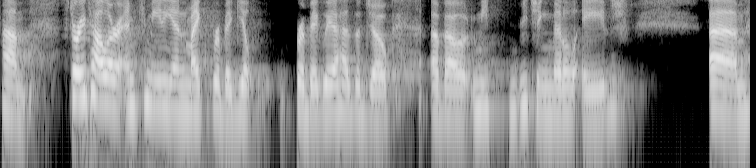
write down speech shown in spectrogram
Um, storyteller and comedian Mike Birbiglia, Birbiglia has a joke about me reaching middle age. Um,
